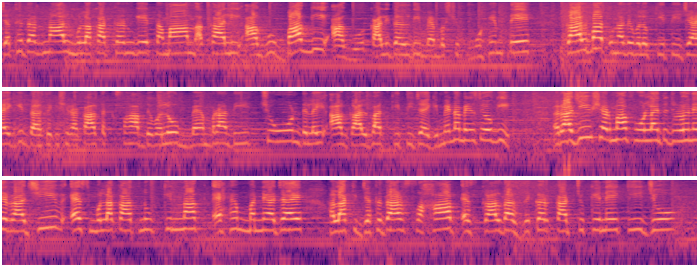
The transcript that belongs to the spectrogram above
ਜਥੇਦਾਰ ਨਾਲ ਮੁਲਾਕਾਤ ਕਰਨਗੇ तमाम ਅਕਾਲੀ ਆਗੂ ਬਾਗੀ ਆਗੂ ਅਕਾਲੀ ਦਲ ਦੀ ਮੈਂਬਰਸ਼ਿਪ ਮੁਹਿੰਮ ਤੇ ਗੱਲਬਾਤ ਉਹਨਾਂ ਦੇ ਵੱਲੋਂ ਕੀਤੀ ਜਾਏਗੀ ਦੱਸਦੇ ਕਿ ਸ਼੍ਰੀ ਅਕਾਲ ਤਖਤ ਸਾਹਿਬ ਦੇ ਵੱਲੋਂ ਮੈਂਬਰਾਂ ਦੀ ਚੋਣ ਦੇ ਲਈ ਆ ਗੱਲਬਾਤ ਕੀਤੀ ਜਾਏਗੀ ਮੇਰੇ ਨਾਲ ਮੇਰੇ ਸਹਿਯੋਗੀ ਰਾਜੀਵ ਸ਼ਰਮਾ ਫੋਨ ਲਾਈਨ ਤੇ ਜੁੜੇ ਹੋਏ ਨੇ ਰਾਜੀਵ ਇਸ ਮੁਲਾਕਾਤ ਨੂੰ ਕਿੰਨਾ ਕੁ ਅਹਿਮ ਮੰਨਿਆ ਜਾਏ ਹਾਲਾਂਕਿ ਜਥੇਦਾਰ ਸਾਹਿਬ ਇਸ ਗੱਲ ਦਾ ਜ਼ਿਕਰ ਕਰ ਚੁੱਕੇ ਨੇ ਕਿ ਜੋ ਅ,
